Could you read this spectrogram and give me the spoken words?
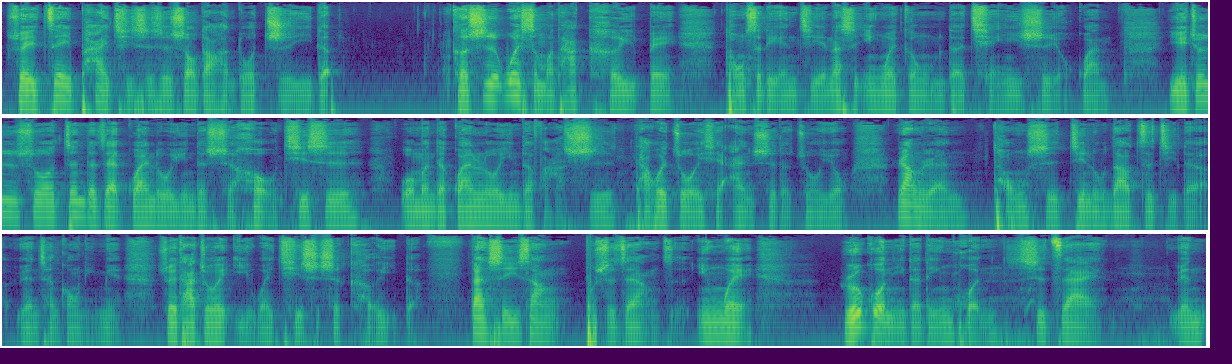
所以这一派其实是受到很多质疑的。可是为什么它可以被同时连接？那是因为跟我们的潜意识有关。也就是说，真的在观落音的时候，其实我们的观落音的法师他会做一些暗示的作用，让人同时进入到自己的元辰宫里面，所以他就会以为其实是可以的。但实际上不是这样子，因为如果你的灵魂是在原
